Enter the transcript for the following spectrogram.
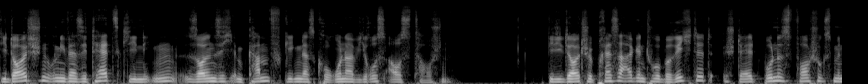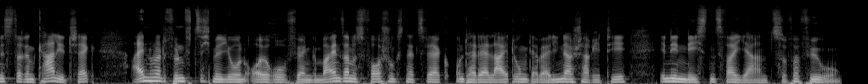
Die deutschen Universitätskliniken sollen sich im Kampf gegen das Coronavirus austauschen. Wie die deutsche Presseagentur berichtet, stellt Bundesforschungsministerin Karliczek 150 Millionen Euro für ein gemeinsames Forschungsnetzwerk unter der Leitung der Berliner Charité in den nächsten zwei Jahren zur Verfügung.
